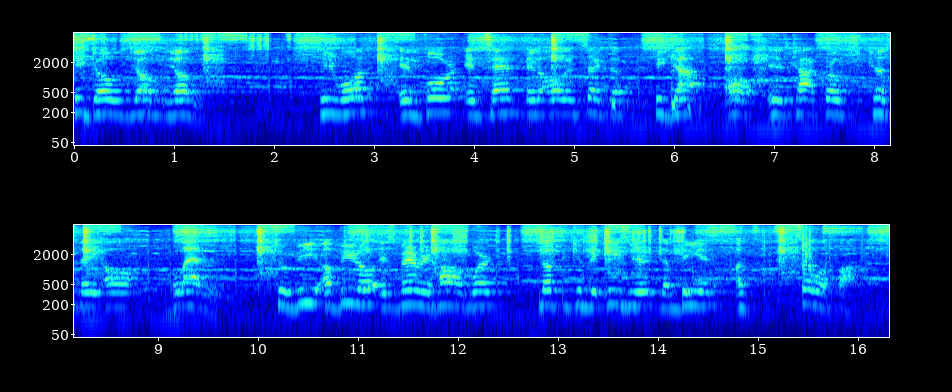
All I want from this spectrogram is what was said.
He goes yum yum. He won in four, in ten, in all insecta. He got all his cockroach because they all bladder. To be a beetle is very hard work. Nothing can be easier than being a cellophile.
